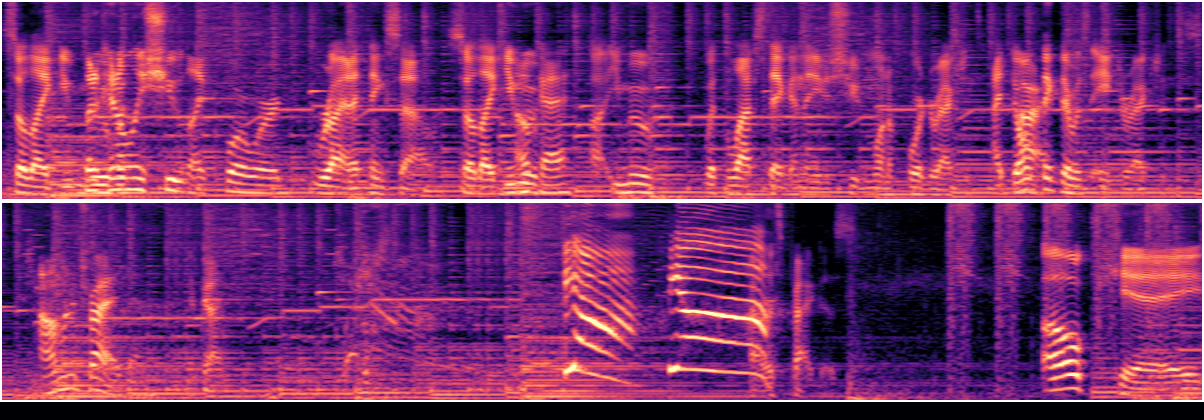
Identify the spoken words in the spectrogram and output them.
So like you. But it move can with- only shoot like forward. Right, I think so. So like you move. Okay. Uh, you move with the left stick and then you just shoot in one of four directions. I don't Alright. think there was eight directions. I'm gonna try it then. Okay. Alright, let's practice. Okay.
